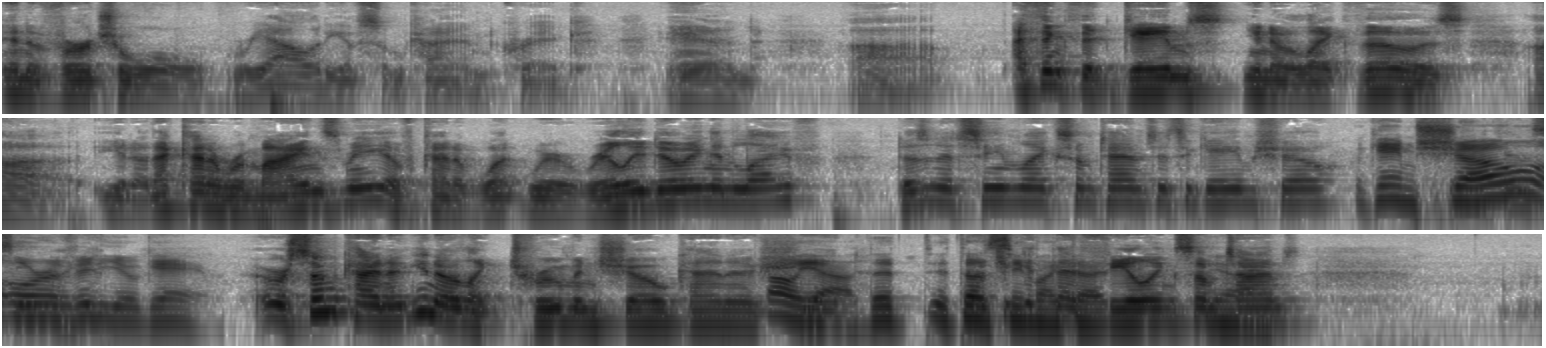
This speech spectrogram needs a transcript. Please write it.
in a virtual reality of some kind, Craig. And uh, I think that games, you know, like those, uh, you know, that kind of reminds me of kind of what we're really doing in life. Doesn't it seem like sometimes it's a game show A game show or a like it. video game? or some kind of, you know, like Truman Show kind of? Oh shit? yeah, that it Don't does you seem get like that, that. feeling sometimes?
